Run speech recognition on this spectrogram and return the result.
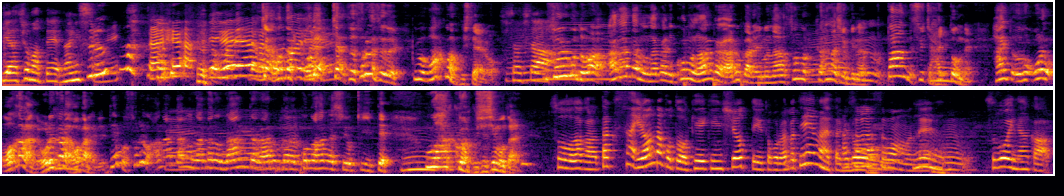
いやちょっと待って。何する？何？いや？いや今ねじゃあほんとじゃあそそれがそれで今ワクワクしたやろ。したした。そういうことはあなたの中にこの何かがあるから今なその話を聞いたらうん。パンってスイッチ入っとんねん。入っと俺分からんねん。俺からは分からへんででもそれはあなたの中の何かがあるからこの話を聞いてうん。ワクワクしてしもたんやそうだからたくさんいろんなことを経験しようっていうところやっぱテーマやったけどあそれはすごいもんね。うん。すごいなんか、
